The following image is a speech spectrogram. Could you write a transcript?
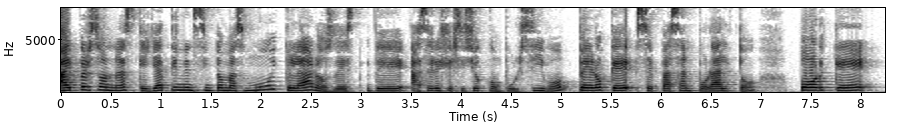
Hay personas que ya tienen síntomas muy claros de, hacer ejercicio compulsivo, pero que se pasan por alto porque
